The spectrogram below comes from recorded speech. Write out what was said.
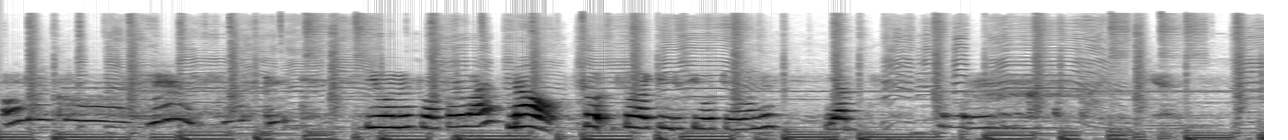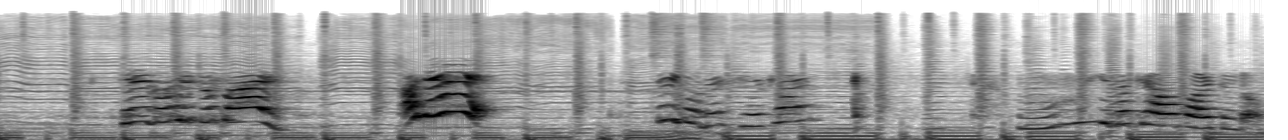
Oh my god, man, it smells good. You wanna swap for a while? No. So, so I can just see what your one is. Yep. There goes your slime! Okay. There you go, there's your slime. Mm, he's lucky how far it can go.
